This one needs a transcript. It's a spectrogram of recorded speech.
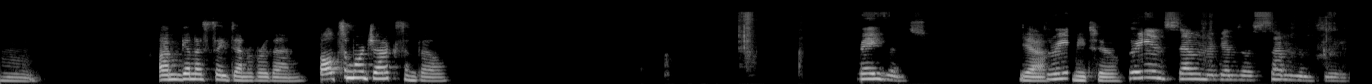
Hmm. I'm going to say Denver then. Baltimore, Jacksonville. Ravens. Yeah, Three. me too. Three and seven against a seven and three.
